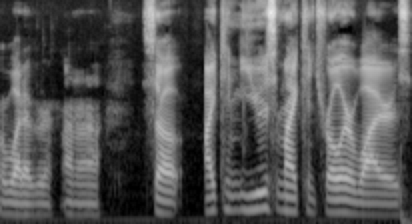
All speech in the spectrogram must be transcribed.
or whatever. I don't know. So I can use my controller wires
